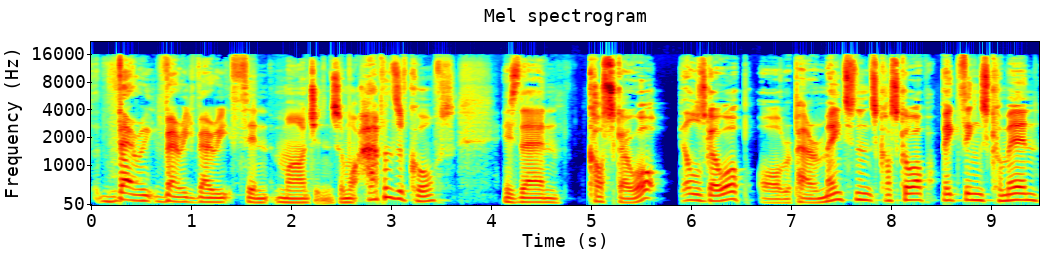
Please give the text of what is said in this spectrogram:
very, very, very thin margins. And what happens, of course, is then costs go up, bills go up, or repair and maintenance costs go up, big things come in,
